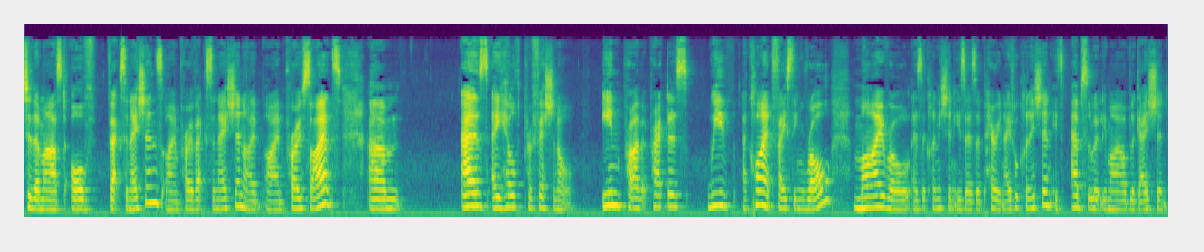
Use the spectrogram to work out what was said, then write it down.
to the mast of vaccinations. I am pro vaccination. I I'm pro science. Um, as a health professional in private practice with a client facing role, my role as a clinician is as a perinatal clinician. It's absolutely my obligation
